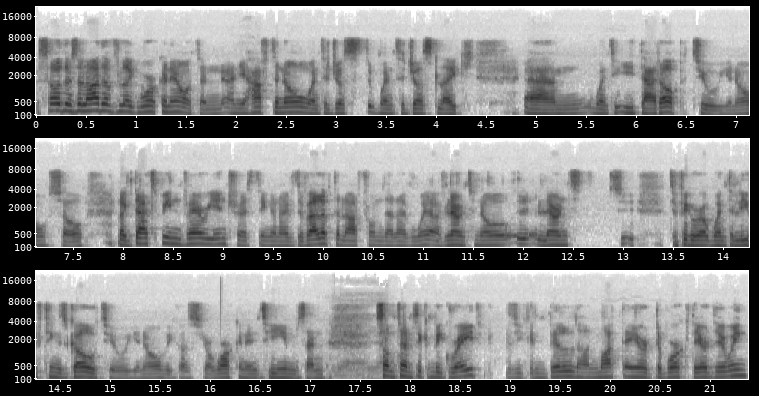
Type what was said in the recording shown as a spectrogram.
so there's a lot of like working out, and and you have to know when to just when to just like um when to eat that up too, you know. So like that's been very interesting, and I've developed a lot from that. I've I've learned to know learned to, to figure out when to leave things go to, you know, because you're working in teams and Yeah, yeah. sometimes it can be great because you can build on what they are the work they're doing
